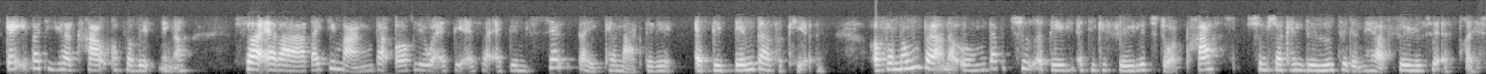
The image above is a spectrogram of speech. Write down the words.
skaber de her krav og forventninger, så er der rigtig mange, der oplever, at det altså er dem selv, der ikke kan magte det. At det er dem, der er forkerte. Og for nogle børn og unge, der betyder det, at de kan føle et stort pres, som så kan lede til den her følelse af stress.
